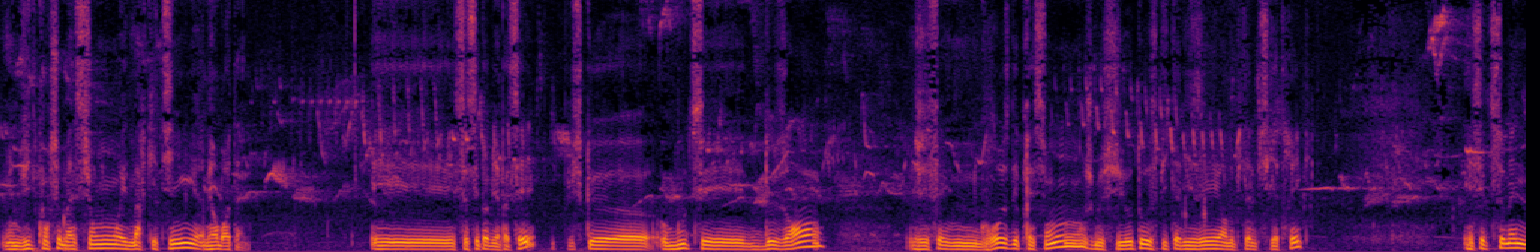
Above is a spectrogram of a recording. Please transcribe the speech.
une vie de consommation et de marketing, mais en Bretagne. Et ça s'est pas bien passé puisque euh, au bout de ces deux ans, j'ai fait une grosse dépression. Je me suis auto-hospitalisé en hôpital psychiatrique. Et cette semaine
